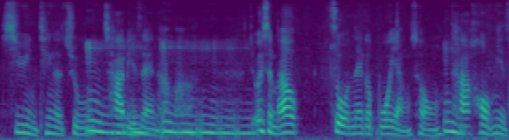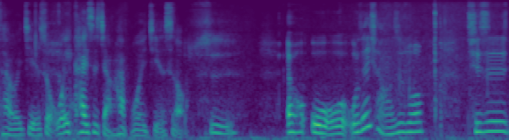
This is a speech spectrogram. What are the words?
希宇，你听得出差别在哪吗？嗯嗯为什么要做那个剥洋葱？他后面才会接受。我一开始讲，他不会接受。是，哎，我我我在想的是说，其实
